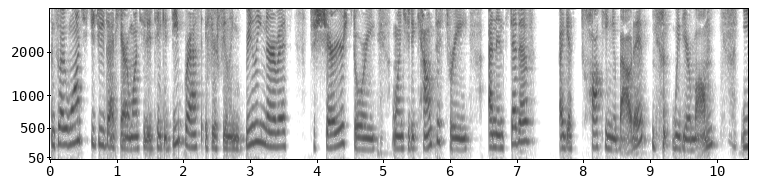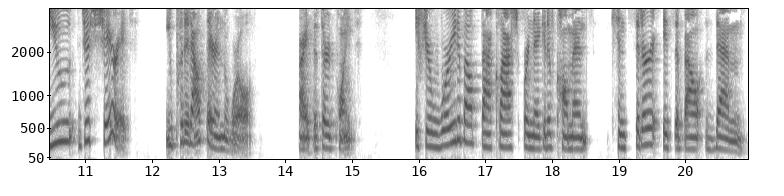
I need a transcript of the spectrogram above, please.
And so I want you to do that here. I want you to take a deep breath. If you're feeling really nervous to share your story, I want you to count to three. And instead of, I guess, talking about it with your mom, you just share it. You put it out there in the world. All right, the third point. If you're worried about backlash or negative comments, consider it's about them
